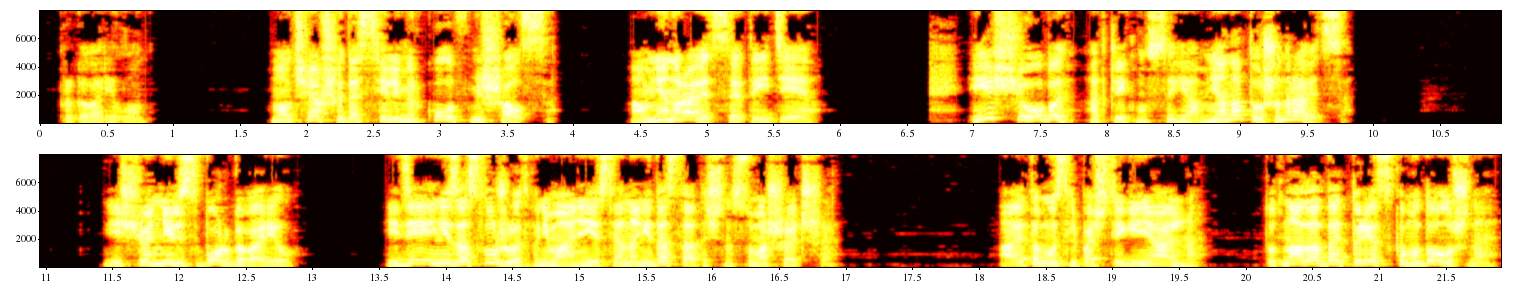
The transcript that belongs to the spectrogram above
— проговорил он. Молчавший доселе Меркулов вмешался. «А мне нравится эта идея». «Еще бы!» — откликнулся я. «Мне она тоже нравится». Еще Нильс Бор говорил. Идея не заслуживает внимания, если она недостаточно сумасшедшая. А эта мысль почти гениальна. Тут надо отдать турецкому должное.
